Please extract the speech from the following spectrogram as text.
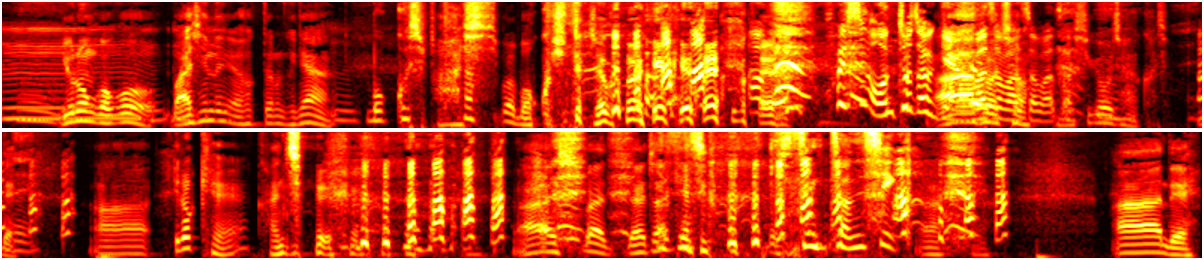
음. 이런 거고 음, 맛있는 음, 녀석들은 그냥 음. 먹고 싶다. 아 씨발 먹고 싶다 저거 거예요. 훨씬 원초적이야. 아, 맞아 그렇죠. 맞아 맞아. 아, 식욕을 자극하죠. 네. 네. 아 이렇게 간증을 아 씨발 내가 짧게 기승전식. 아, 아, 네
